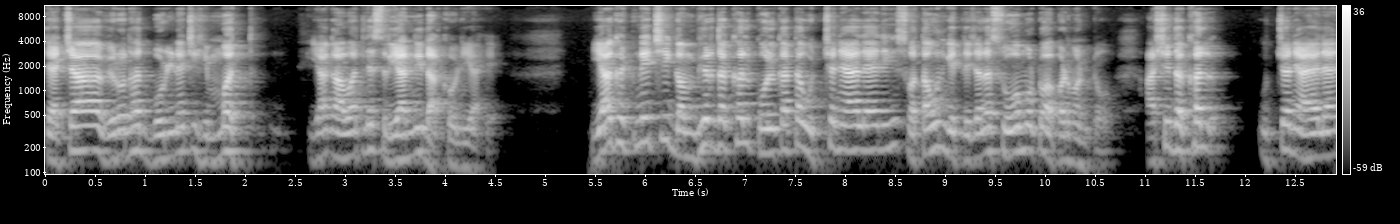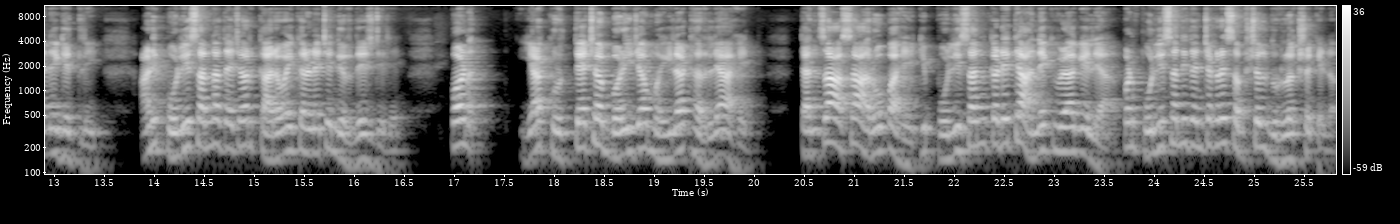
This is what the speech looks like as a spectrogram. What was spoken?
त्याच्या विरोधात बोलण्याची हिंमत या गावातल्या स्त्रियांनी दाखवली आहे. या घटनेची गंभीर दखल कोलकाता उच्च न्यायालयानेही स्वतःहून घेतली ज्याला सुओमोटो आपण म्हणतो. अशी दखल उच्च न्यायालयाने घेतली आणि पोलिसांना त्याच्यावर कारवाई करण्याचे निर्देश दिले. पण या कृत्याच्या बळी ज्या महिला ठरल्या आहेत त्यांचा असा आरोप आहे की पोलिसांकडे त्या अनेक वेळा गेल्या पण पोलिसांनी त्यांच्याकडे सपशल दुर्लक्ष केलं.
